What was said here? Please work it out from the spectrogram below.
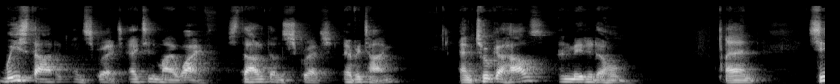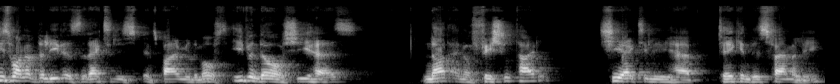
we started on scratch. Actually, my wife started on scratch every time and took a house and made it a home. And she's one of the leaders that actually inspire me the most, even though she has not an official title. She actually have taken this family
